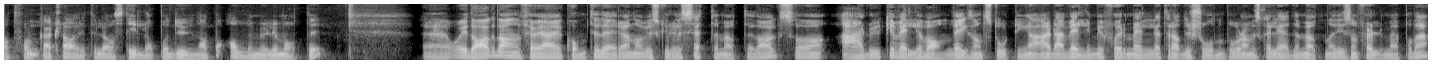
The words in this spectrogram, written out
At folk er klare til å stille opp og dugnad på alle mulige måter. Eh, Og i dag, da, før jeg kom til dere, når vi skulle sette møtet i dag, så er det jo ikke veldig vanlig. Ikke? Stortinget er, det er veldig mye formelle tradisjoner på hvordan vi skal lede møtene, de som følger med på det.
